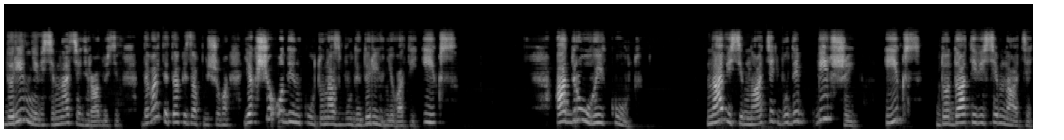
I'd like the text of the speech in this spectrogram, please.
дорівнює 18 градусів. Давайте так і запишемо. Якщо один кут у нас буде дорівнювати х, а другий кут на 18 буде більший х додати 18.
